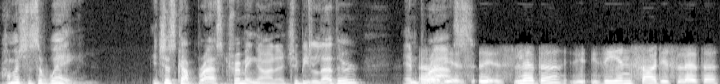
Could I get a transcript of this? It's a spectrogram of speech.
How much does it weigh? It just got brass trimming on it. It should be leather and Uh, brass. it's, it's leather. The inside is leather.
